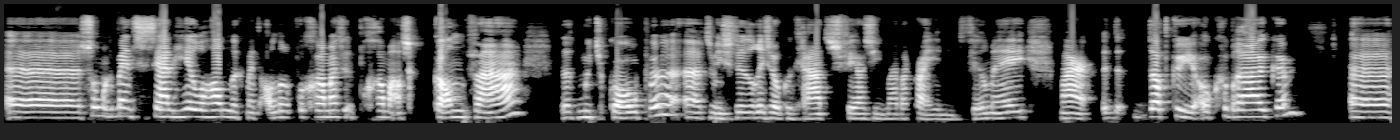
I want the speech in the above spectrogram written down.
Eh, sommige mensen zijn heel handig met andere programma's. Een programma als Canva, dat moet je kopen. Eh, tenminste, er is ook een gratis versie, maar daar kan je niet veel mee. Maar dat kun je ook gebruiken. Eh,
